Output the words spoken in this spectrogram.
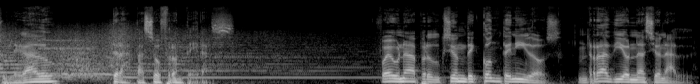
Su legado traspasó fronteras. Fue una producción de contenidos, Radio Nacional.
